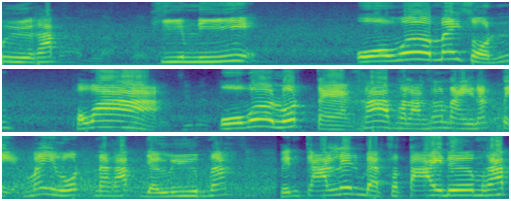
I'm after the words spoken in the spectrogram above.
มือครับ ทีมนี้โอเวอร์ไม่สน เพราะว่าโอเวอร์ลดแต่ค่าพลังข้างในนักเตะไม่ลดนะครับ อย่าลืมนะ เป็นการเล่นแบบสไตล์เดิมครับ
